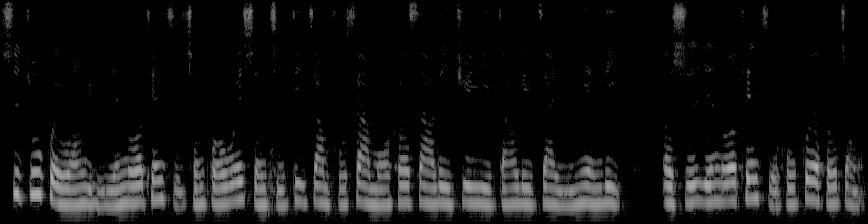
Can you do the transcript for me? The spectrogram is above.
是诸鬼王与阎罗天子、成佛威神及地藏菩萨摩诃萨力俱意刀立在一面立。尔时阎罗天子胡跪合掌，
